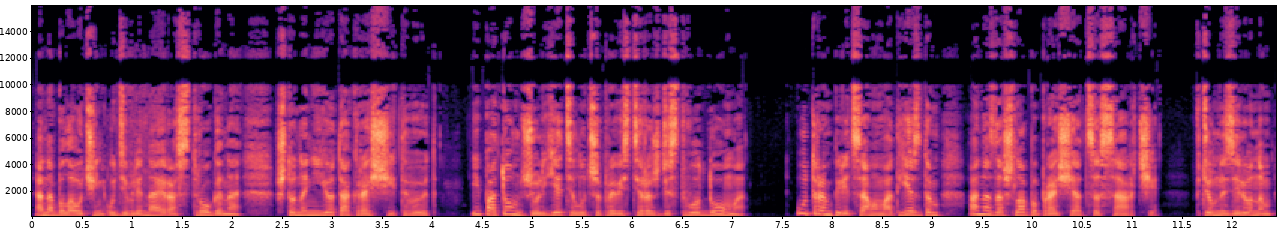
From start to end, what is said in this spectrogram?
Она была очень удивлена и растрогана, что на нее так рассчитывают. И потом Джульетте лучше провести Рождество дома. Утром перед самым отъездом она зашла попрощаться с Арчи. В темно-зеленом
